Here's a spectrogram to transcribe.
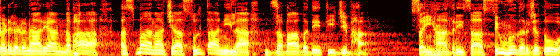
गडगडणाऱ्या नभा अस्मानाच्या सुलतानीला जबाब देती जिभा. सह्याद्रीचा सिंह गर्जतो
